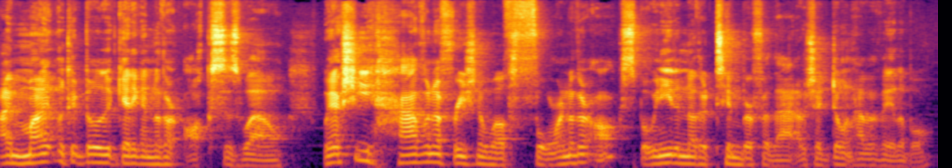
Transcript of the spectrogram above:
I might look at building, getting another ox as well. We actually have enough regional wealth for another ox, but we need another timber for that, which I don't have available.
